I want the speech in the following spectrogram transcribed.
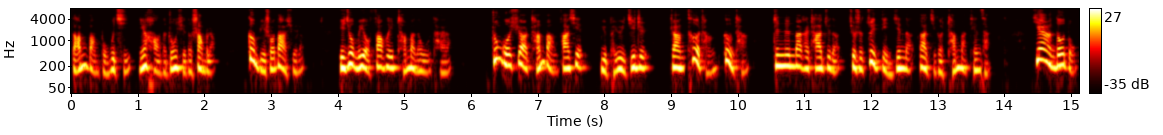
短板补不齐，连好的中学都上不了，更别说大学了，也就没有发挥长板的舞台了。中国需要长板发现。与培育机制，让特长更长。真正拉开差距的，就是最顶尖的那几个长板天才。样样都懂，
